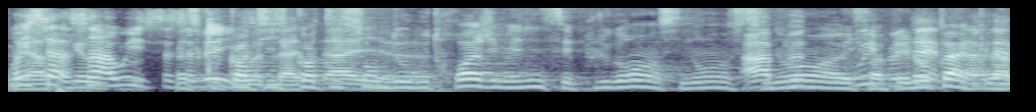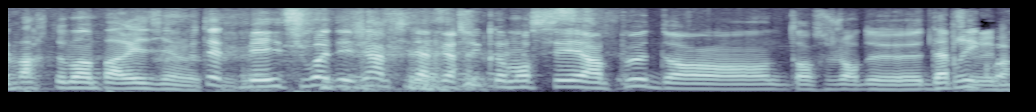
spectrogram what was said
oui, ça, ça, oui, ça, Parce que quand, ils, quand ils sont deux ou trois, j'imagine c'est plus grand. Sinon, ah, sinon euh, il faut appeler l'OPAC. L'appartement parisien. Peut-être, mais tu vois déjà un petit aperçu commencer un peu dans, dans ce genre d'abri. quoi.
